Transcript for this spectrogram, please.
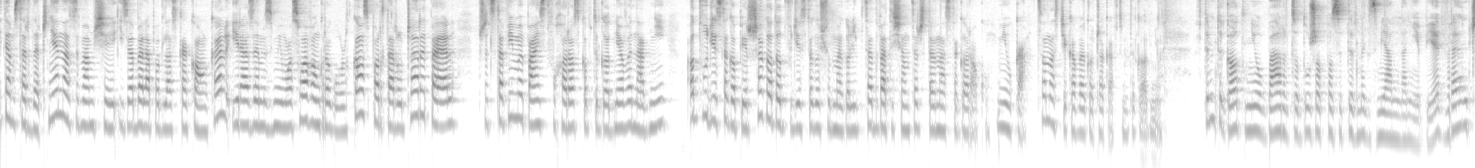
Witam serdecznie, nazywam się Izabela Podlaska-Konkel i razem z Miłosławą Krogulską z portalu czary.pl przedstawimy Państwu horoskop tygodniowy na dni od 21 do 27 lipca 2014 roku. Miłka, co nas ciekawego czeka w tym tygodniu? W tym tygodniu bardzo dużo pozytywnych zmian na niebie, wręcz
